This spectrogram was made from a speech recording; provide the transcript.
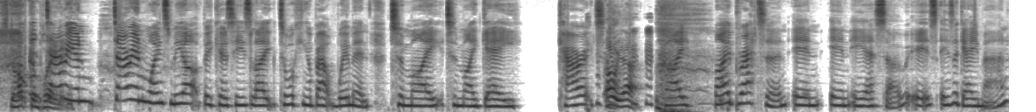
stop complaining Darien Darien winds me up because he's like talking about women to my to my gay character. oh yeah my my Breton in in ESO is is a gay man.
